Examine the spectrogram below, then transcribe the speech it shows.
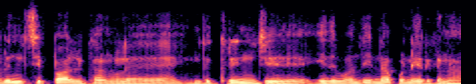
பிரின்சிபால் இருக்காங்களே இந்த கிரிஞ்சு இது வந்து என்ன பண்ணியிருக்குன்னா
